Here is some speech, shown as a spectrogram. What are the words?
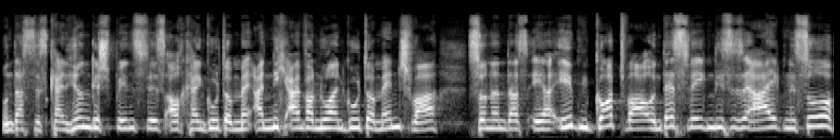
und dass das kein Hirngespinst ist, auch kein guter, nicht einfach nur ein guter Mensch war, sondern dass er eben Gott war und deswegen dieses Ereignis so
